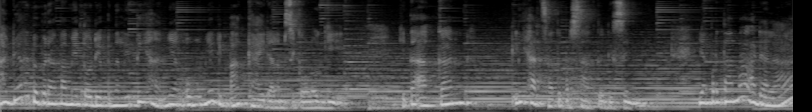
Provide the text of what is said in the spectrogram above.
ada beberapa metode penelitian yang umumnya dipakai dalam psikologi. Kita akan lihat satu persatu di sini. Yang pertama adalah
